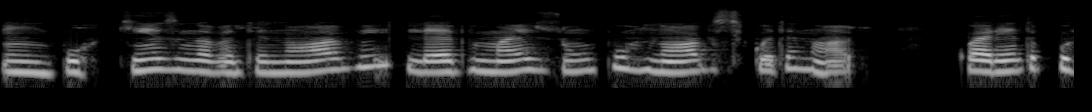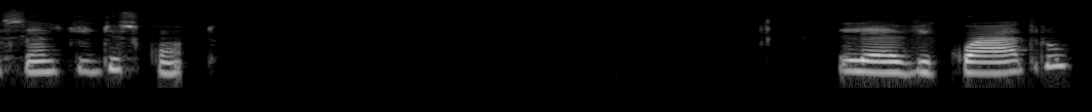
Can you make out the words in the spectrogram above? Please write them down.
um por quinze noventa e nove, leve mais um por nove cinquenta e nove, quarenta por cento de desconto. Leve quatro,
